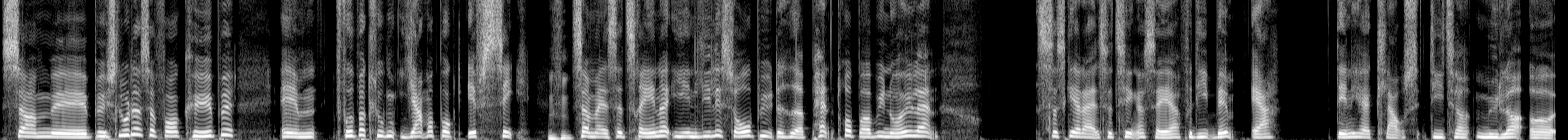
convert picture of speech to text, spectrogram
som øh, beslutter sig for at købe øh, fodboldklubben Jammerbugt FC, mm-hmm. som altså træner i en lille soveby, der hedder Pandrup op i Nordjylland. Så sker der altså ting og sager, fordi hvem er denne her Claus Dieter Müller, og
